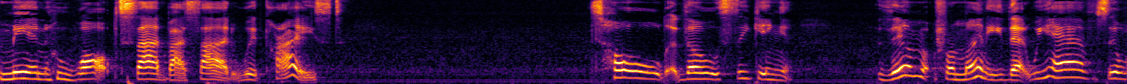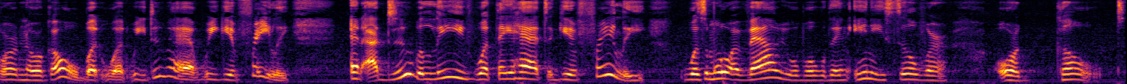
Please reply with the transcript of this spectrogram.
men who walked side by side with Christ, told those seeking them for money that we have silver nor gold, but what we do have, we give freely. And I do believe what they had to give freely was more valuable than any silver or gold.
